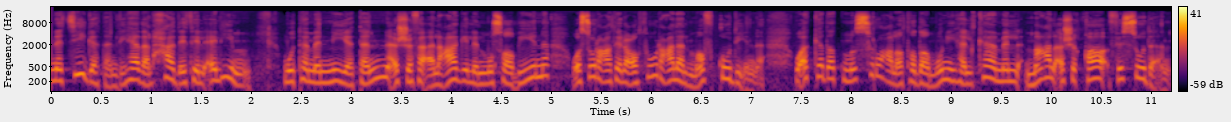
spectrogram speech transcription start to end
نتيجة لهذا الحادث الأليم متمنية الشفاء العاجل للمصابين وسرعة العثور على المفقودين. وأكدت مصر على تضامنها الكامل مع الأشقاء في السودان.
